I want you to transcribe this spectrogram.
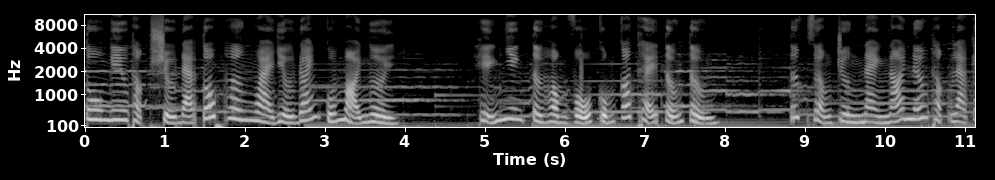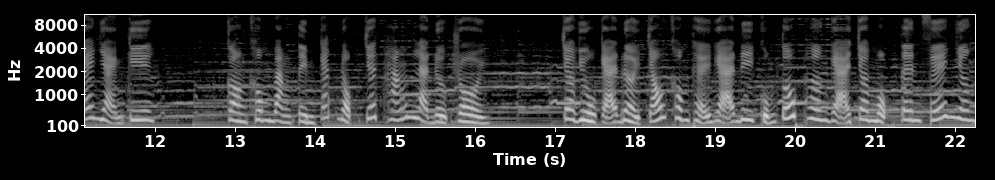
tu nghiêu thật sự đã tốt hơn ngoài dự đoán của mọi người. Hiển nhiên từ Hồng Vũ cũng có thể tưởng tượng. Tức giận trường nàng nói nếu thật là cái dạng kia, Còn không bằng tìm cách độc chết hắn là được rồi cho dù cả đời cháu không thể gã đi cũng tốt hơn gã cho một tên phế nhân.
